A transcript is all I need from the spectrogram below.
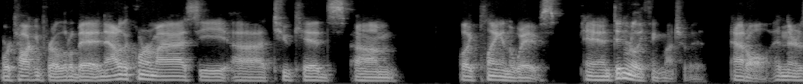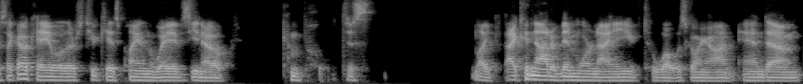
we're talking for a little bit. And out of the corner of my eye, I see uh, two kids um, like playing in the waves and didn't really think much of it at all. And there's like, okay, well, there's two kids playing in the waves, you know, comp- just like I could not have been more naive to what was going on. And um,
